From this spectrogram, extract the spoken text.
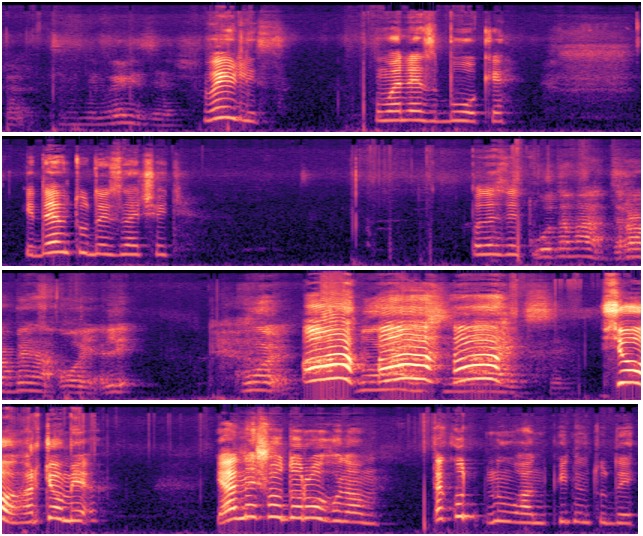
Ти не вилізеш? Виліз. У мене збоки. Ідем туди, значить. Подожди. Куда на драбина. Ой, лі... Коль. А! Ну, рейси, рейси. Все, Артем, я. Я знайшов дорогу нам. Так от, ну ладно, підемо туди.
